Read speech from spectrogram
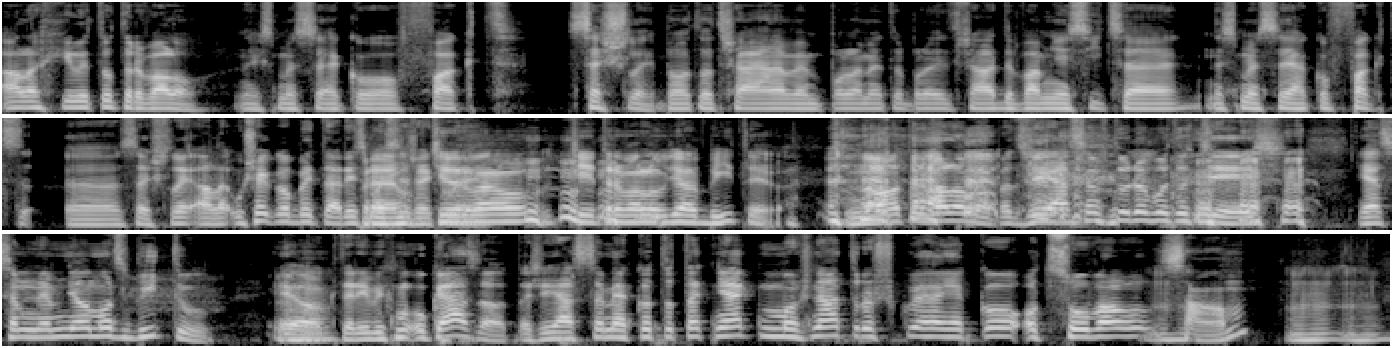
ale chvíli to trvalo, než jsme se jako fakt sešli. Bylo to třeba, já nevím, podle mě to byly třeba dva měsíce, než jsme se jako fakt uh, sešli, ale už jakoby tady jsme si Prém, ti, řekli. trvalo, ti trvalo udělat beaty. jo. No, trvalo mi, protože já jsem v tu dobu totiž, já jsem neměl moc beatů, jo, Aha. který bych mu ukázal, takže já jsem jako to tak nějak možná trošku jako odsouval mm-hmm. sám. Mhm, mhm.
